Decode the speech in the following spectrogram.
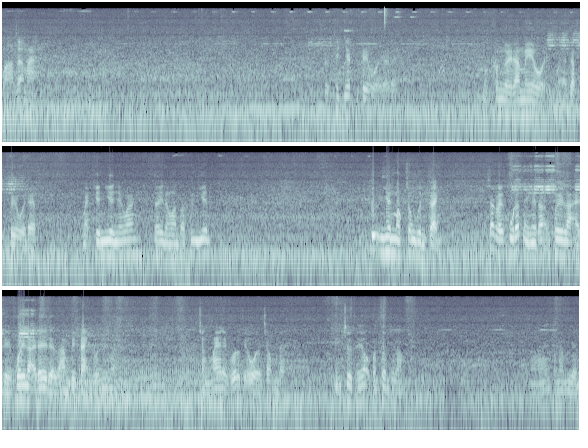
quá dã man. Tôi thích nhất cây ổi ở đây. Một con người đam mê ổi mà gặp cây ổi đẹp. Mẹ thiên nhiên nhé các bác đây là hoàn toàn tự nhiên. Tự nhiên mọc trong vườn cảnh. Chắc lấy khu đất này người ta cũng thuê lại để quay lại đây để làm cây cảnh luôn nhưng mà chẳng may lại có được cái ổi ở trong đây. Cũng chưa thấy họ quan tâm cho lắm. Đấy còn Nam biển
